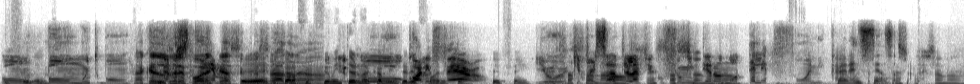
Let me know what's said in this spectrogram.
Bom, bom, Excelente. bom, muito bom. Aquele do telefone que é É, que o sequestrado, cara né? fica o filme inteiro na O cabine Colin telefônica. Farrell. refém. E o Kiefer Sutherland fica o filme inteiro no telefone, cara. É É, muito bom. sensacional.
